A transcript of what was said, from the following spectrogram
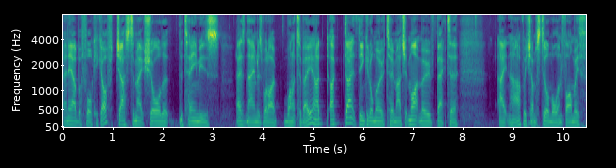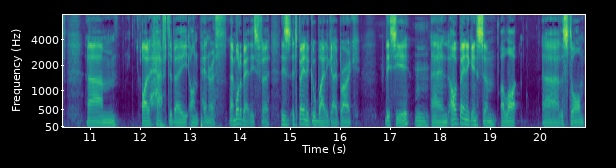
an hour before kickoff just to make sure that the team is as named as what I want it to be. And I, I don't think it'll move too much. It might move back to eight and a half, which I'm still more than fine with. Um, I'd have to be on Penrith. And what about this for this? It's been a good way to go broke this year, and I've been against them a lot. Uh, the Storm,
